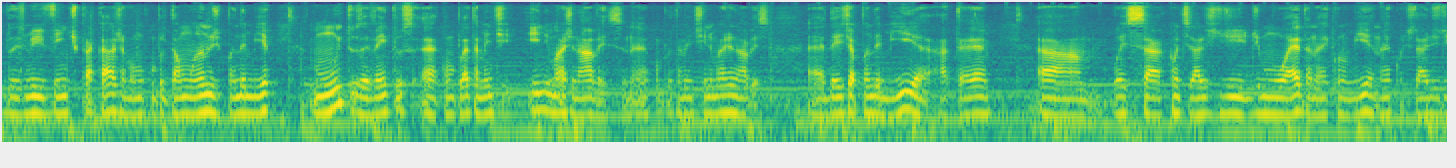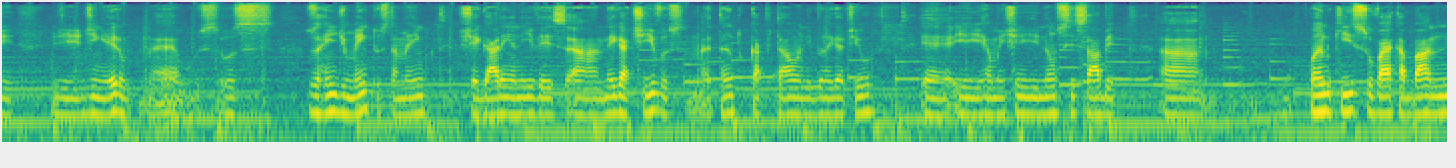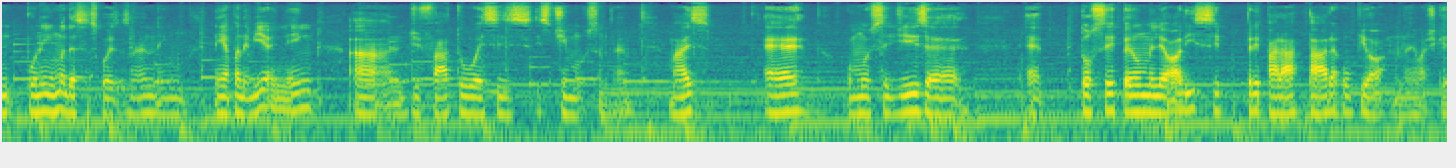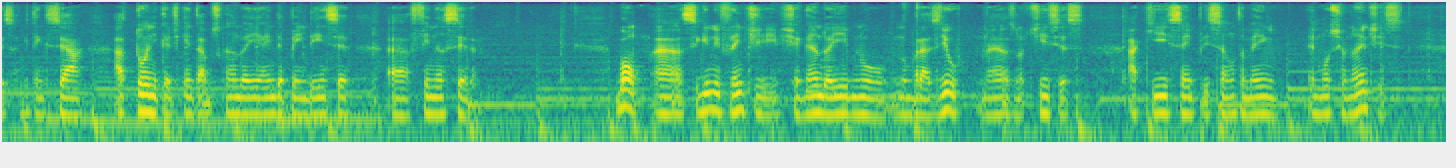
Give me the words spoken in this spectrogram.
2020 para cá, já vamos completar um ano de pandemia, muitos eventos é, completamente inimagináveis, né? Completamente inimagináveis. É, desde a pandemia até ah, essa quantidade de, de, moeda na economia, né? Quantidade de, de dinheiro, né? Os, os, os, rendimentos também chegarem a níveis ah, negativos, né? Tanto capital a nível negativo é, e realmente não se sabe ah, quando que isso vai acabar por nenhuma dessas coisas, né? nem, nem a pandemia, nem ah, de fato esses estímulos. Né? Mas é, como se diz, é, é torcer pelo melhor e se preparar para o pior. Né? Eu acho que essa tem que ser a, a tônica de quem está buscando aí a independência uh, financeira. Bom, uh, seguindo em frente, chegando aí no, no Brasil, né, as notícias aqui sempre são também emocionantes.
